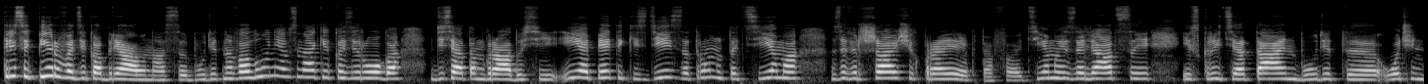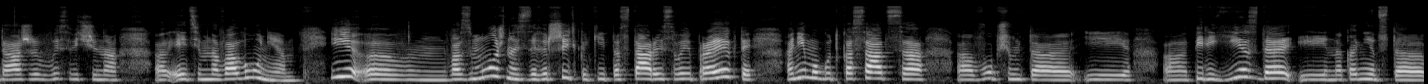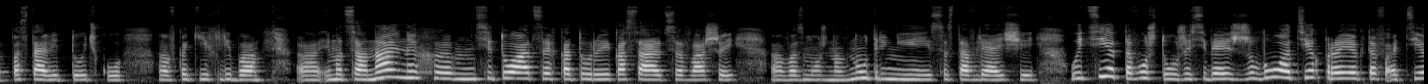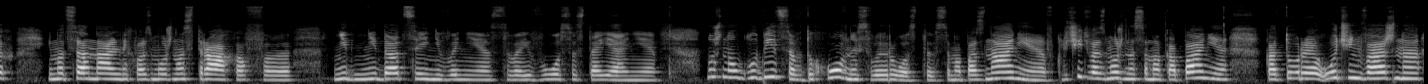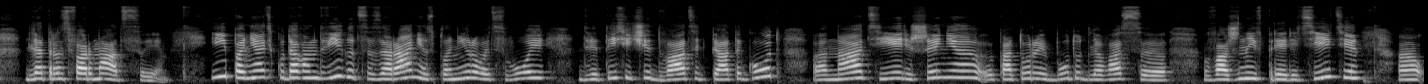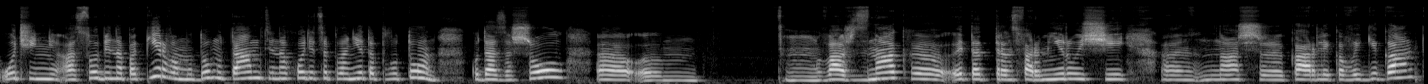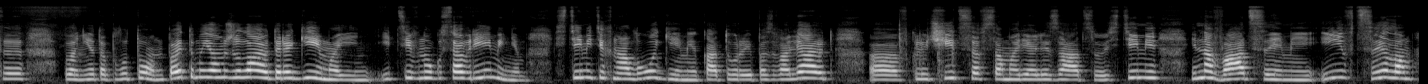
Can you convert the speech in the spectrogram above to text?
31 декабря у нас будет новолуние в знаке Козерога в 10 градусе. И опять-таки здесь затронута тема завершающих проектов. Тема изоляции и вскрытия тайн будет э, очень даже высвечена э, этим новолунием. И э, возможность завершить какие-то старые свои проекты, они могут касаться, в общем-то, и переезда, и, наконец-то, поставить точку поддержку э, в каких-либо э, эмоциональных эм, ситуациях, которые касаются вашей, э, возможно, внутренней составляющей. Уйти от того, что уже себя изжило, от тех проектов, от тех эмоциональных, возможно, страхов, недооценивания своего состояния. Нужно углубиться в духовный свой рост, в самопознание, включить, возможно, самокопание, которое очень важно для трансформации. И понять, понять, куда вам двигаться, заранее спланировать свой 2025 год э, на те решения, которые будут для вас э, важны в приоритете. Э, очень особенно по первому дому, там, где находится планета Плутон, куда зашел эм, ваш знак э, – это трансформирующий э, наш карликовый гигант, э, планета Плутон. Поэтому я вам желаю, дорогие мои, идти в ногу со временем, с теми технологиями, которые позволяют включиться в самореализацию, с теми инновациями. И в целом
